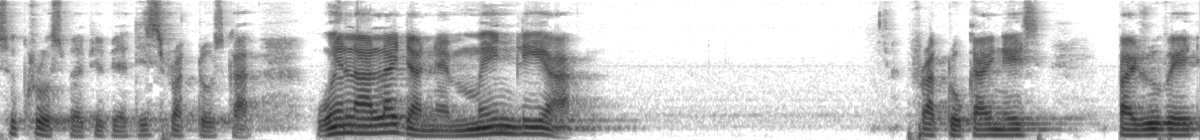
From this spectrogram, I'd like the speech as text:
sucrose ပဲဖြစ်ဖြစ် this fructose ကဝင်လာလိုက်တာနဲ့ mainly က fructokinase pyruvate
